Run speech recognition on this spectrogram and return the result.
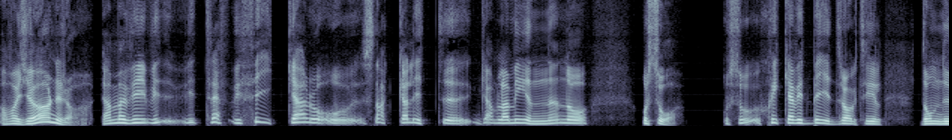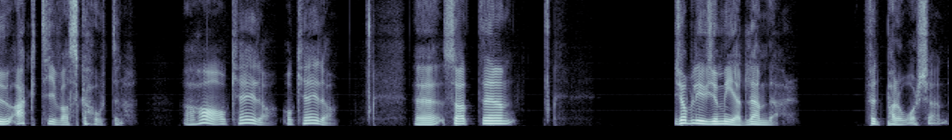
Ja, vad gör ni då? Ja, men vi, vi, vi, träff, vi fikar och, och snackar lite gamla minnen och, och så. Och så skickar vi ett bidrag till de nu aktiva scouterna. Jaha, okej okay då. Okay då. Eh, så att eh, jag blev ju medlem där för ett par år sedan.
